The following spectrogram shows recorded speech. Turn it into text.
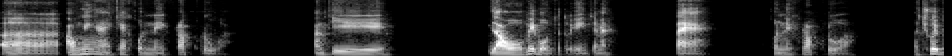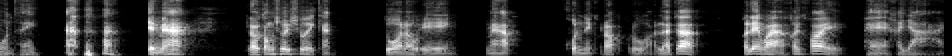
เอ่อเอาง่าย ๆ แค่คนในครอบครัว บางทีเราไม่บ่นกับตัวเองใช่ไหมแต่คนในครอบครัวมาช่วยบ่นให้ เห็นไหมฮะเราต้องช่วยๆกัน ตัวเราเอง นะครับ คนในครอบครัว แล้วก็เขาเรียกว่าค่อยๆ แผ่ขยาย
